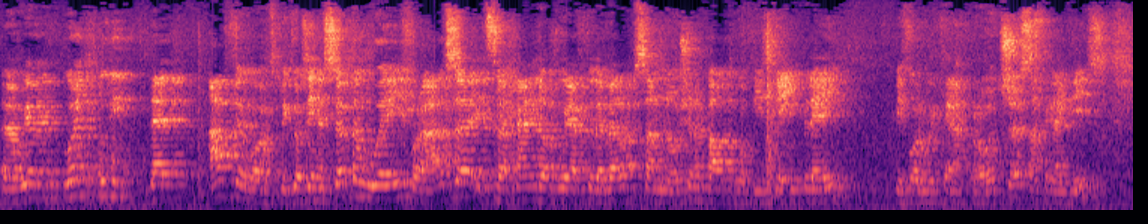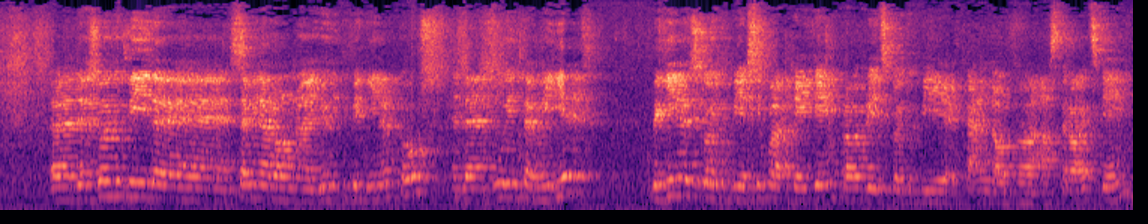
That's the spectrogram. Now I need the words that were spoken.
uh, we are going to put it that afterwards because in a certain way for us it's a kind of we have to develop some notion about what is gameplay before we can approach something like this. Uh, there's going to be the seminar on uh, Unity beginner course, and then two intermediate. Beginner is going to be a simple arcade game, probably it's going to be a kind of uh, asteroids game.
